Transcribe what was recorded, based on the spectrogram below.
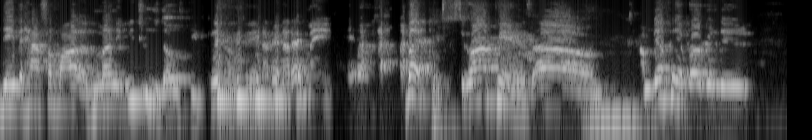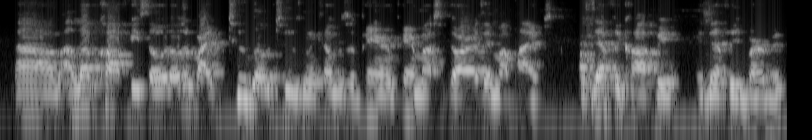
David Hasselhoff the money, we choose those people. You know what I'm saying? not, not the main. But cigar pairings, um, I'm definitely a bourbon dude. Um, I love coffee, so those are my two go-tos when it comes to pairing pairing my cigars and my pipes. It's definitely coffee. It's definitely bourbon.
